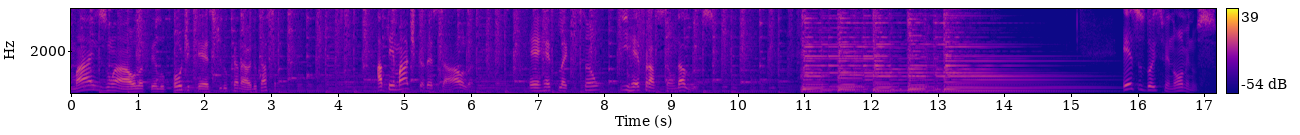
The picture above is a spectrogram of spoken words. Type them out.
mais uma aula pelo podcast do canal Educação. A temática dessa aula é reflexão e refração da luz. Esses dois fenômenos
